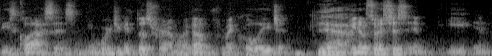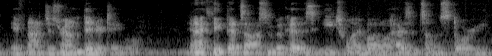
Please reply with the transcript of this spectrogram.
these glasses. And where'd you get those from? I got them from my cool agent. Yeah. You know, so it's just, in, in, if not just around the dinner table. And I think that's awesome because each wine bottle has its own story.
